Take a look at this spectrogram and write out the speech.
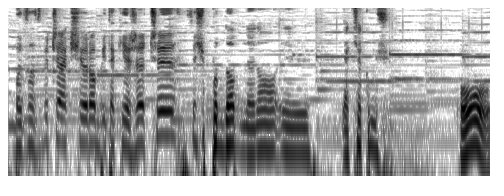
Bo zazwyczaj jak się robi takie rzeczy, coś podobne, no, y, jak się jakąś... O!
